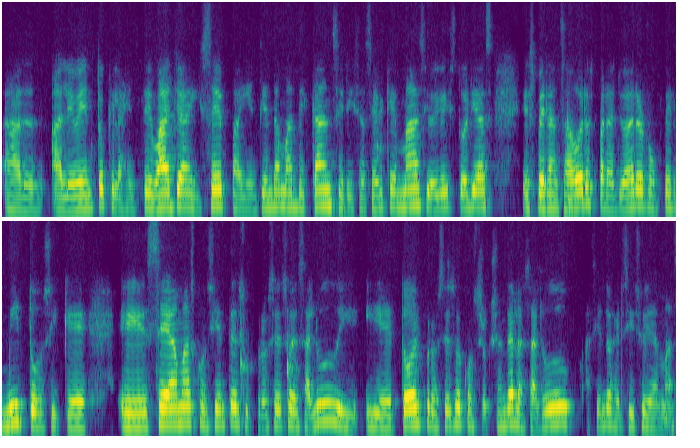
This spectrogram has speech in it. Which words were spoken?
al, al, evento, que la gente vaya y sepa y entienda más de cáncer y se acerque más y oiga historias esperanzadoras para ayudar a romper mitos y que eh, sea más consciente de su proceso de salud y, de todo el proceso de construcción de la salud, haciendo ejercicio y demás.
